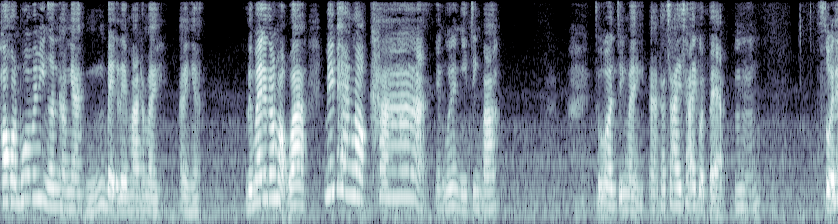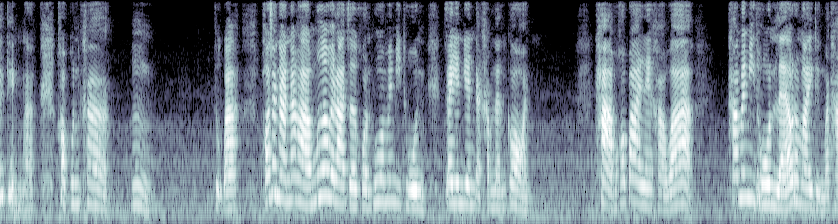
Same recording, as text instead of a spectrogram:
พอคนพูดไม่มีเงินทำงานเบะเลยมาทำไม อะไรเงี้ย หรือไม่ก็ต้องบอกว่า ไม่แพงหรอกค่ะ อย่างงู้นอย่างนี้จริงปะทุกคนจริงไหมอะถ้าใช่ใช่กดแบบ อืสวยและเก่งมาก ขอบคุณค่ะ อืมถูกปะเพราะฉะนั้นนะคะ เมื่อเวลาเจอคนพูดว่าไม่มีทุน ใจเย็นๆกับคำนั้นก่อน ถามเข้าไปเลยค่ะว่า ถ้าไม่มีทุนแล้วทำไมถึงมาท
